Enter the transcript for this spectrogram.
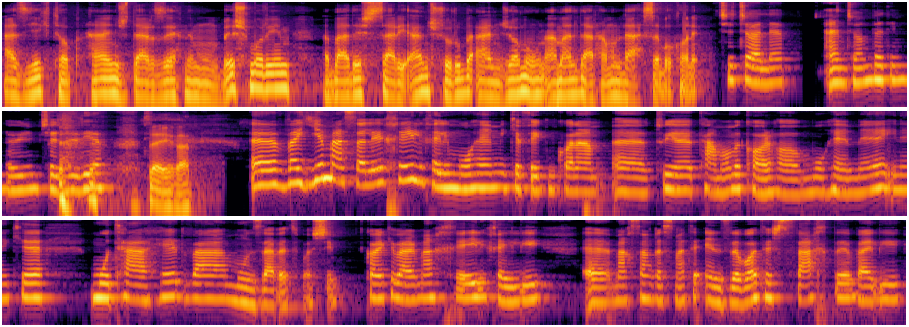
از یک تا پنج در ذهنمون بشمریم و بعدش سریعا شروع به انجام اون عمل در همون لحظه بکنیم. چه جالب. انجام بدیم ببینیم چجوریه دقیقا. و یه مسئله خیلی خیلی مهمی که فکر می‌کنم توی تمام کارها مهمه اینه که متحد و منضبط باشیم. کاری که برای من خیلی خیلی مخصوصا قسمت انضباطش سخته ولی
